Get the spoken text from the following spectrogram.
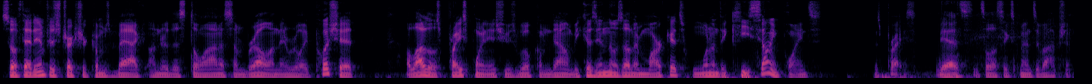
So if that infrastructure comes back under the Stellantis umbrella and they really push it, a lot of those price point issues will come down because in those other markets, one of the key selling points is price. Yeah. it's, it's a less expensive option.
